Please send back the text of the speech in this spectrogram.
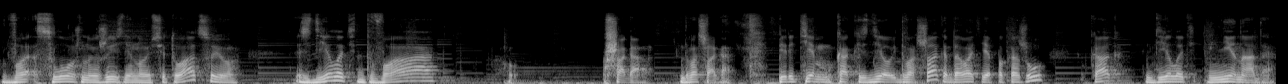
в сложную жизненную ситуацию, сделать два шага. Два шага. Перед тем, как сделать два шага, давайте я покажу, как делать не надо.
